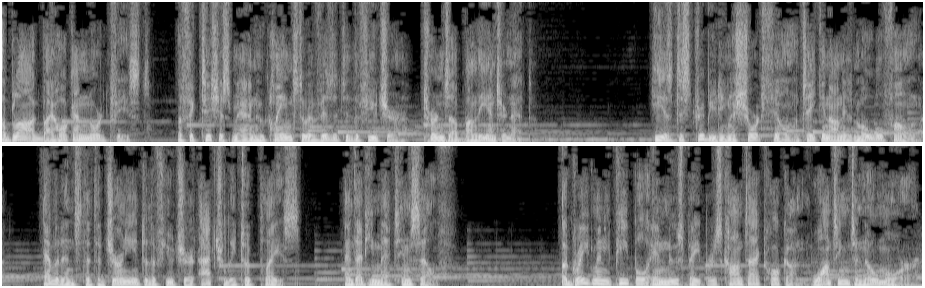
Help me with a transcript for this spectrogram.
A blog by Håkan Nordqvist, a fictitious man who claims to have visited the future, turns up on the internet. He is distributing a short film taken on his mobile phone, evidence that the journey into the future actually took place and that he met himself. A great many people and newspapers contact Håkan wanting to know more.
